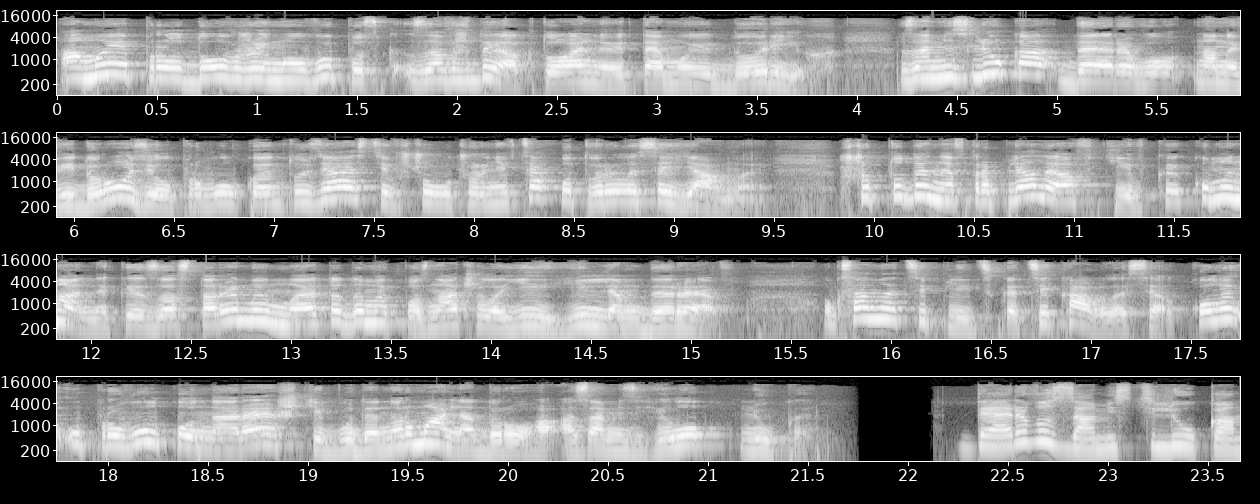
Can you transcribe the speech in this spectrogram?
А ми продовжуємо випуск завжди актуальною темою доріг. Замість люка дерево на новій дорозі у провулку ентузіастів, що у Чернівцях утворилися ями. Щоб туди не втрапляли автівки, комунальники за старими методами позначили їх гіллям дерев. Оксана Ціпліцька цікавилася, коли у провулку нарешті буде нормальна дорога, а замість гілок люки. Дерево замість люка.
